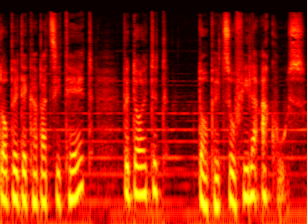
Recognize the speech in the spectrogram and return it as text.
Doppelte Kapazität bedeutet doppelt so viele Akkus.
